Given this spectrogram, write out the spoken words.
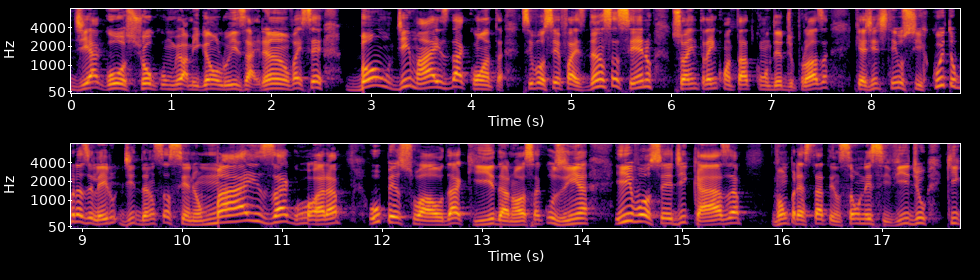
de agosto. Show com o meu amigão Luiz Airão. Vai ser bom demais da conta. Se você faz dança sênior, só entrar em contato com o Dedo de Prosa, que a gente tem o Circuito Brasileiro de Dança Sênior. Mas agora, o pessoal daqui da nossa cozinha e você de casa vão prestar atenção nesse vídeo que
